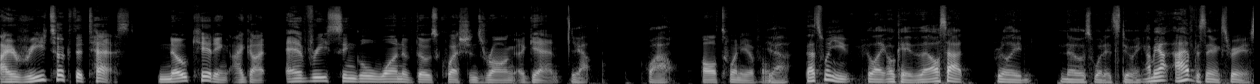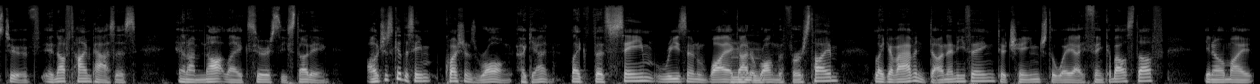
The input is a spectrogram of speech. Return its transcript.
I retook the test. No kidding. I got every single one of those questions wrong again. Yeah. Wow. All 20 of them. Yeah. That's when you feel like, okay, the LSAT really knows what it's doing. I mean, I, I have the same experience too. If enough time passes and I'm not like seriously studying, I'll just get the same questions wrong again. Like the same reason why I got mm. it wrong the first time. Like if I haven't done anything to change the way I think about stuff, you know, my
